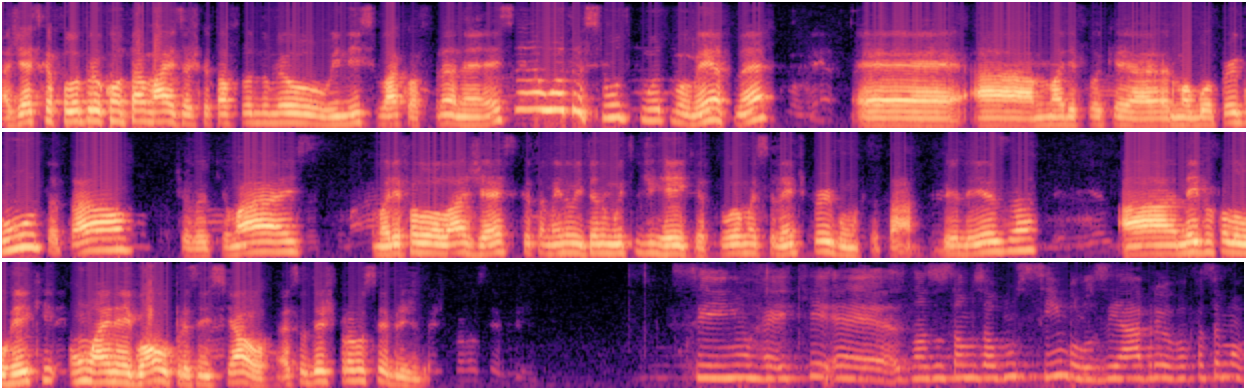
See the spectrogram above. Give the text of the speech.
A Jéssica falou para eu contar mais. Acho que eu tava falando do meu início lá com a Fran, né? Esse é outro assunto, um outro momento, né? É, a Maria falou que era uma boa pergunta tal. Deixa eu ver o que mais. A Maria falou lá, Jéssica, também não entendo muito de reiki. A tua é uma excelente pergunta, tá? Beleza. A Neiva falou, o reiki online é igual ao presencial? Essa eu deixo para você, Brígida. Sim, o reiki, é, nós usamos alguns símbolos e abre, eu vou fazer uma,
